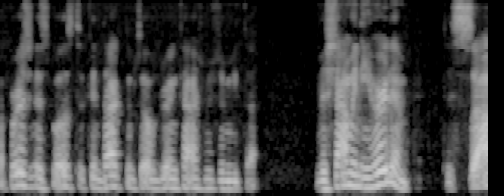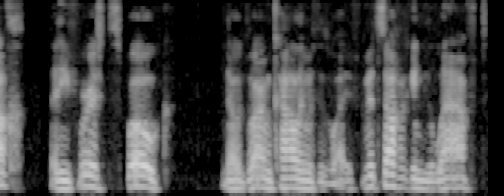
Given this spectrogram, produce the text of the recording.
a person is supposed to conduct himself during Tashmish Shemitah. Vishamin, he heard him, the Sach that he first spoke you know, Dvarim Kali with his wife. Mitzachak and he laughed.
